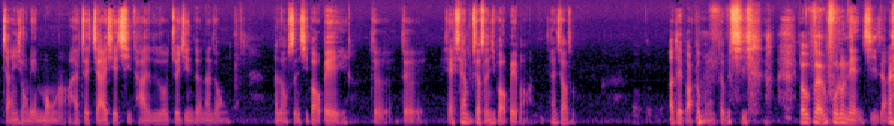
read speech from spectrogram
讲英雄联盟啊，还再加一些其他，就是说最近的那种那种神奇宝贝的的，现现在不叫神奇宝贝嘛，现在叫什么？啊，对，宝可梦，对不起，都不能附录年纪这样。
